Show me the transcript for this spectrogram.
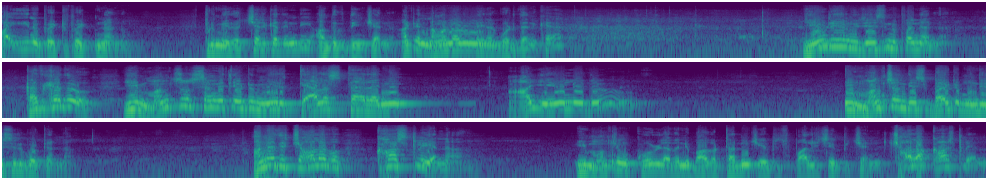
పైన పెట్టి పెట్టినాను. ఇప్పుడు మీరు వచ్చారు కదండి అందుకు దించాను. అంటే నా నడుము విరగకూడదనిక ఏమిటి నువ్వు చేసిన పని అన్న? కాదు కాదు ఈ మంచం సంగతి ఏంటో మీరు తేలస్తారని? ఆ ఏం లేదు. ఈ మంచం తీసి బయట ముందు ఇసురు కొట్టన్నా. అన్నది చాలా కాస్ట్లీ అన్నా. ఈ మంచం కోళ్ళు అవన్నీ బాగా టర్న్ చేపించి పాలిష్ చేపించాను. చాలా కాస్ట్లీ అన్న.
